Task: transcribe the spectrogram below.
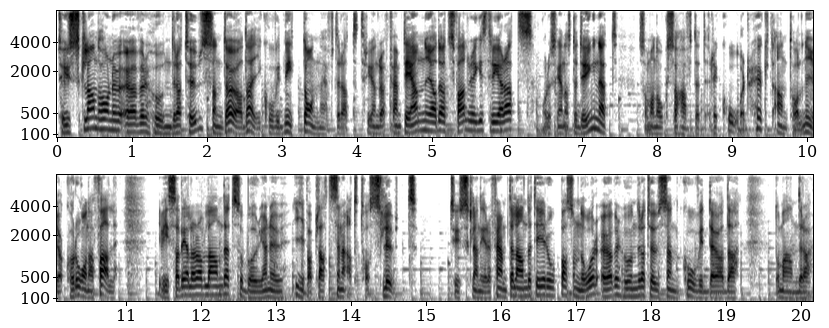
Tyskland har nu över 100 000 döda i covid-19 efter att 351 nya dödsfall registrerats och det senaste dygnet så har man också haft ett rekordhögt antal nya coronafall. I vissa delar av landet så börjar nu IVA-platserna att ta slut. Tyskland är det femte landet i Europa som når över 100 000 covid-döda. De andra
